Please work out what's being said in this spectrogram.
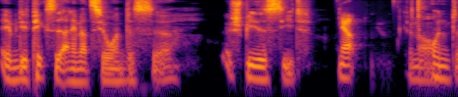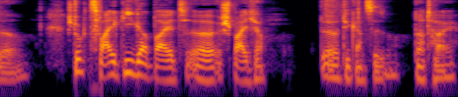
eben die Pixel-Animation des äh, Spiels sieht. Ja, genau. Und äh, Stück zwei Gigabyte äh, Speicher, äh, die ganze Datei.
